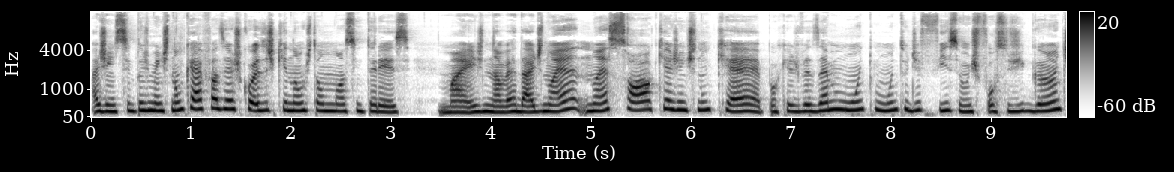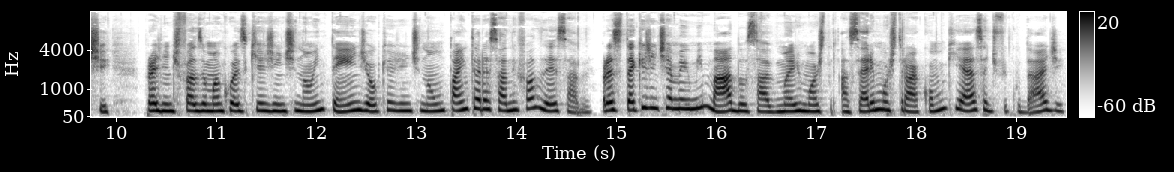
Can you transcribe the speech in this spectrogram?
a gente simplesmente não quer fazer as coisas que não estão no nosso interesse. Mas, na verdade, não é, não é só que a gente não quer, porque às vezes é muito, muito difícil, é um esforço gigante pra gente fazer uma coisa que a gente não entende ou que a gente não tá interessado em fazer, sabe? Parece até que a gente é meio mimado, sabe? Mas a série mostrar como que é essa dificuldade,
